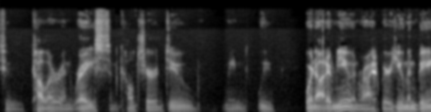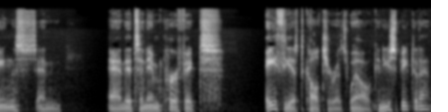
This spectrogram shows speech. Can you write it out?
to color and race and culture. Do I mean we we're not immune, right? We're human beings, and and it's an imperfect atheist culture as well. Can you speak to that?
